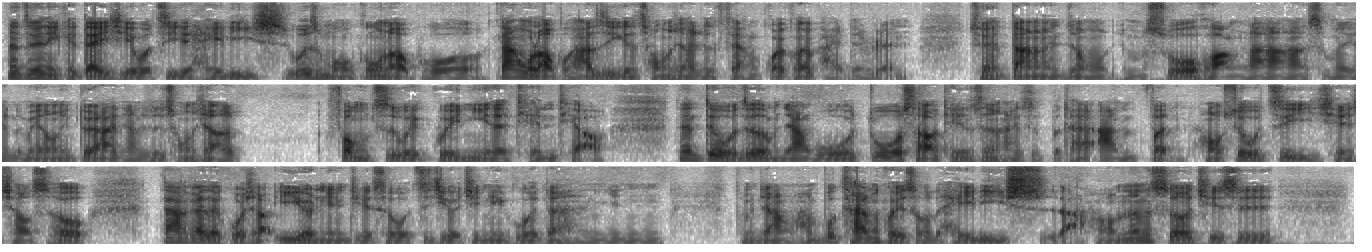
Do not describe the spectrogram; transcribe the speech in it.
那这边你可以带一些我自己的黑历史。为什么我跟我老婆，当然我老婆她是一个从小就是非常乖乖牌的人，所以当然这种什么说谎啦，什么有的没东西，对她来讲就是从小。奉之为圭臬的天条。但对我这种讲，我多少天生还是不太安分，好，所以我自己以前小时候，大概在国小一二年级的时候，我自己有经历过一段很怎么讲，很不堪回首的黑历史啊。好，那时候其实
